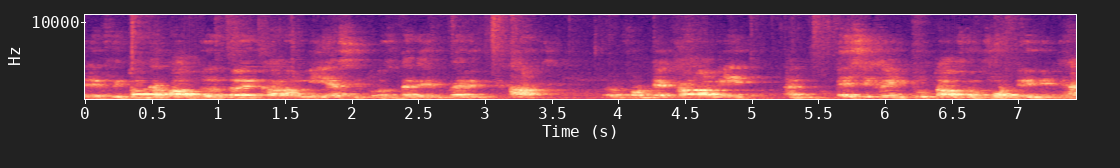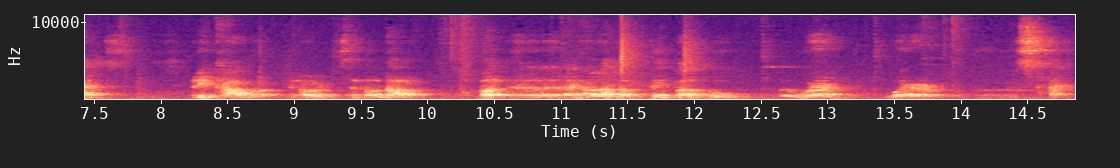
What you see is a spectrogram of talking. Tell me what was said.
if we talk about the, the economy, yes, it was very, very hard uh, for the economy, and basically in 2014 it has recovered, you know, it settled down. But uh, I know a lot of people who were were uh, stuck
